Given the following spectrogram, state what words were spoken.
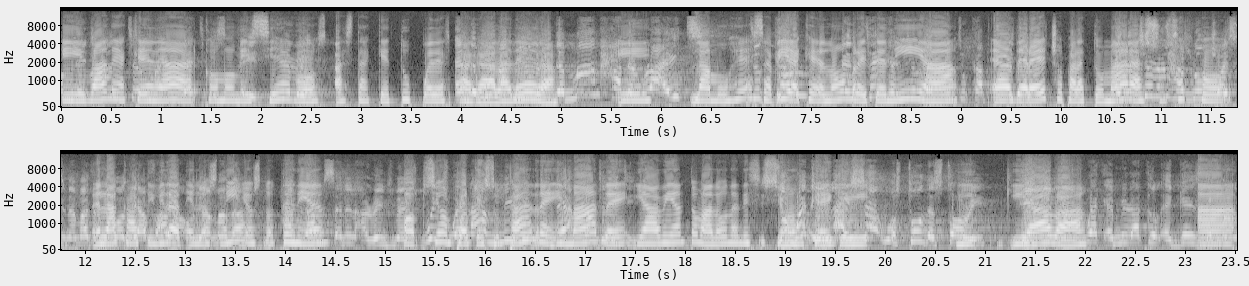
y van a quedar como mis siervos hasta que tú puedes pagar la deuda. Y la mujer sabía que el hombre tenía el derecho para tomar a sus hijos en la cautividad y los niños no tenían opción porque su padre y madre ya habían tomado una decisión que guiaba a,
